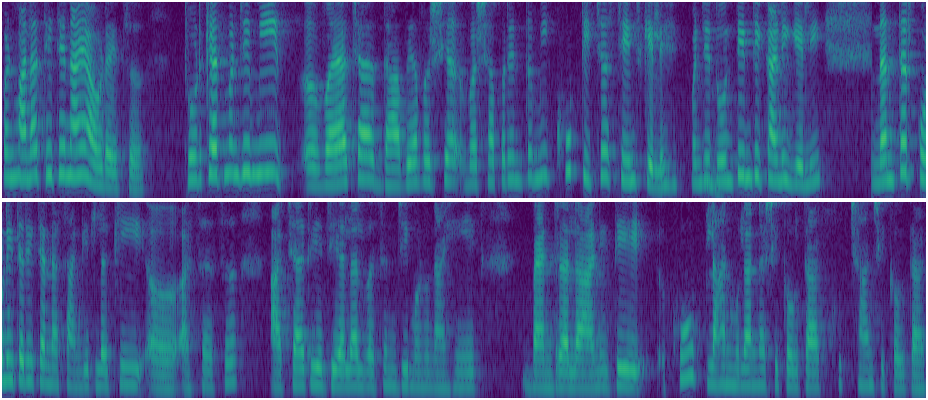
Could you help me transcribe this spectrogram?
पण मला तिथे नाही आवडायचं. थोडक्यात म्हणजे मी वयाच्या दहाव्या वर्ष वर्षापर्यंत मी खूप टीचर्स चेंज केले. म्हणजे. दोन तीन ठिकाणी गेली. नंतर कोणीतरी त्यांना सांगितलं की असं असं आचार्य जियालाल वसंतजी म्हणून आहेत बँड्राला आणि ते खूप लहान मुलांना शिकवतात खूप छान शिकवतात.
